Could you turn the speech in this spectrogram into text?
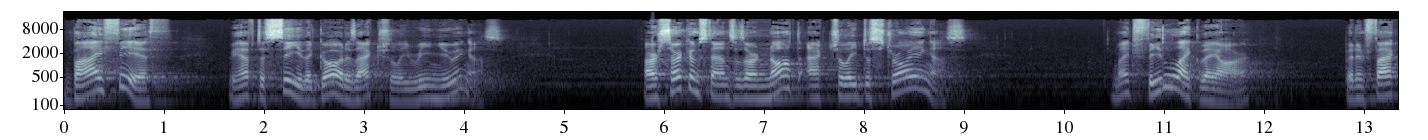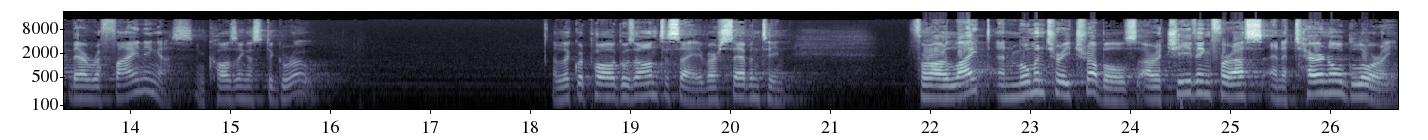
By faith, we have to see that God is actually renewing us. Our circumstances are not actually destroying us. It might feel like they are, but in fact, they're refining us and causing us to grow. And look what Paul goes on to say, verse 17. For our light and momentary troubles are achieving for us an eternal glory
